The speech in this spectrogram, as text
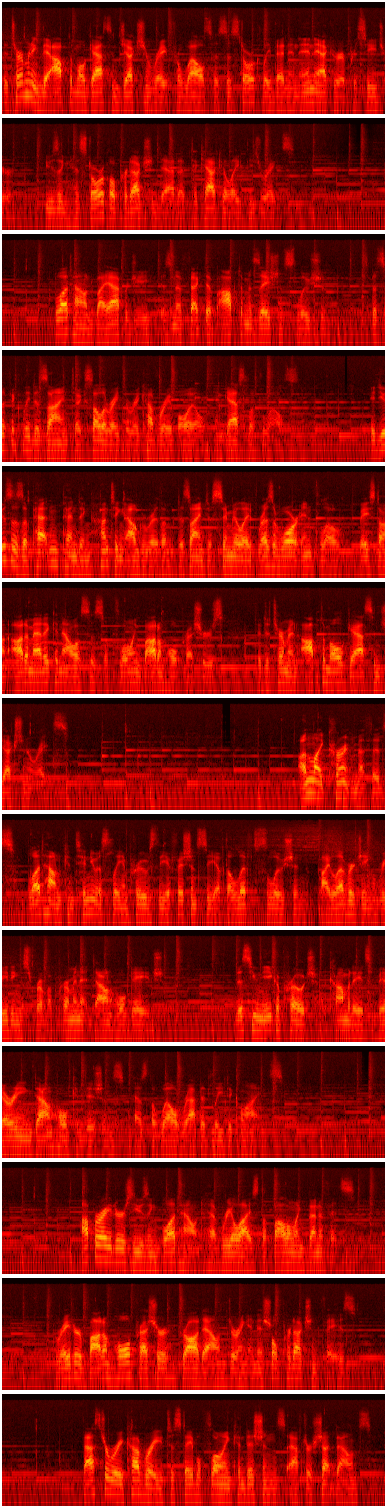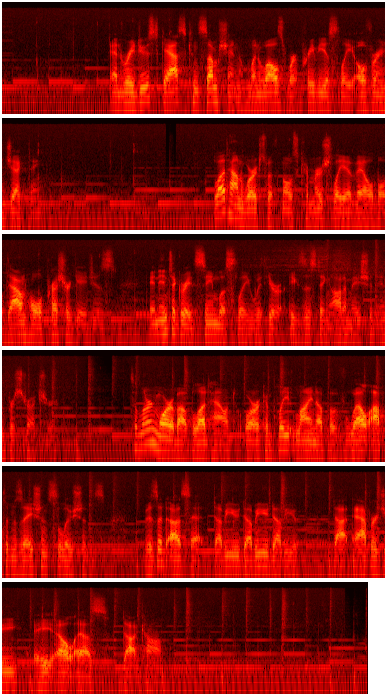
Determining the optimal gas injection rate for wells has historically been an inaccurate procedure, using historical production data to calculate these rates. Bloodhound by Apergy is an effective optimization solution specifically designed to accelerate the recovery of oil in gas lift wells. It uses a patent-pending hunting algorithm designed to simulate reservoir inflow based on automatic analysis of flowing bottom hole pressures to determine optimal gas injection rates. Unlike current methods, Bloodhound continuously improves the efficiency of the lift solution by leveraging readings from a permanent downhole gauge. This unique approach accommodates varying downhole conditions as the well rapidly declines. Operators using Bloodhound have realized the following benefits. Greater bottom hole pressure drawdown during initial production phase, faster recovery to stable flowing conditions after shutdowns, and reduced gas consumption when wells were previously over-injecting. Bloodhound works with most commercially available downhole pressure gauges and integrates seamlessly with your existing automation infrastructure. To learn more about Bloodhound or a complete lineup of well optimization solutions, visit us at www.apergyals.com.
